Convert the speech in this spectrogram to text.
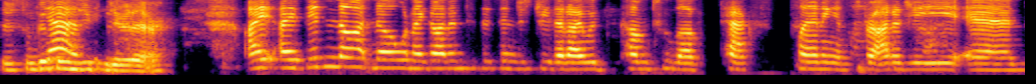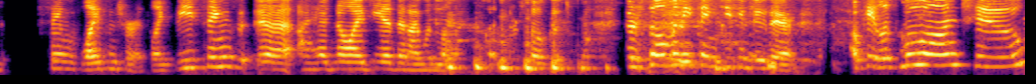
there's some good things you can do there I, I did not know when I got into this industry that I would come to love tax planning and strategy and Same with life insurance. Like these things, uh, I had no idea that I would love. Them, but they're so good. There's so many things you can do there. Okay, let's move on to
